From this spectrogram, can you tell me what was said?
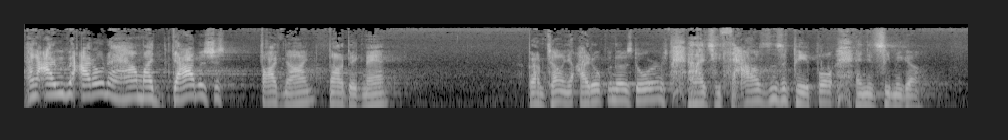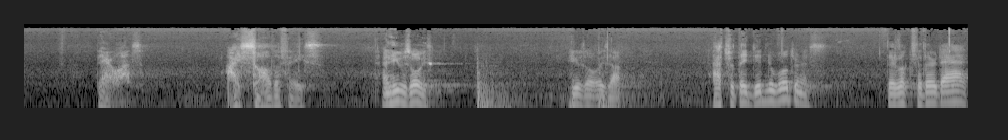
And I, I don't know how my dad was just five nine, not a big man. But I'm telling you, I'd open those doors and I'd see thousands of people, and you'd see me go, there it was. I saw the face. And he was always, he was always up. That's what they did in the wilderness. They looked for their dad.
